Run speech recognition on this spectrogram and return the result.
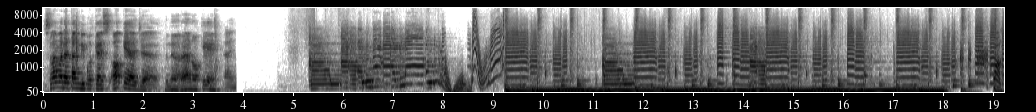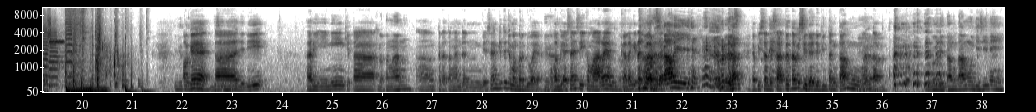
Selamat datang di podcast Oke aja. Beneran oke. Anj- Gitu Oke, ya, di sini. eh, jadi hari ini kita kedatangan eh, kedatangan dan biasanya kan kita cuma berdua ya. Iya. Bukan biasanya sih kemarin karena kita baru sekali. baru episode 1 tapi sudah ada bintang tamu. Iya. Mantap. Gue bintang tamu di sini.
